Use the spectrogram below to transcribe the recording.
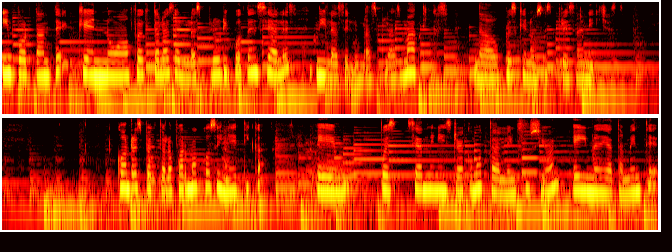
Importante que no afecta a las células pluripotenciales ni las células plasmáticas, dado pues que no se expresan ellas. Con respecto a la farmacocinética, em, pues se administra como tal la infusión e inmediatamente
